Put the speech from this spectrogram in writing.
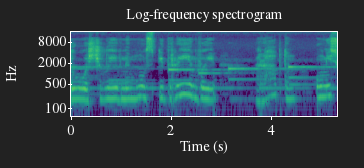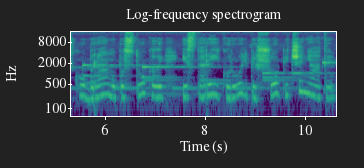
дощ лив, немов з-під ринви. Раптом у міську браму постукали, і старий король пішов відчиняти.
